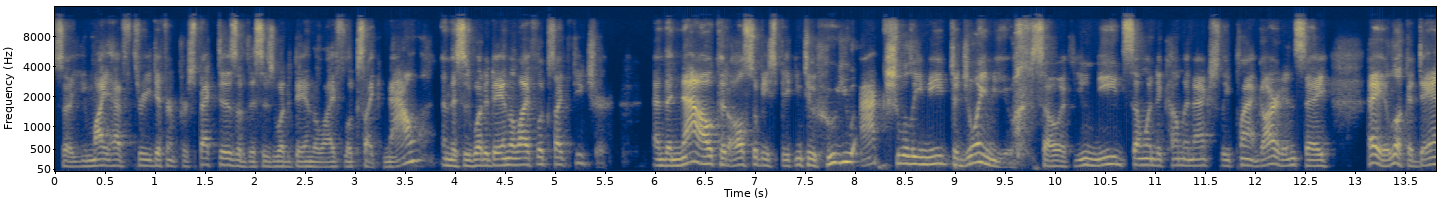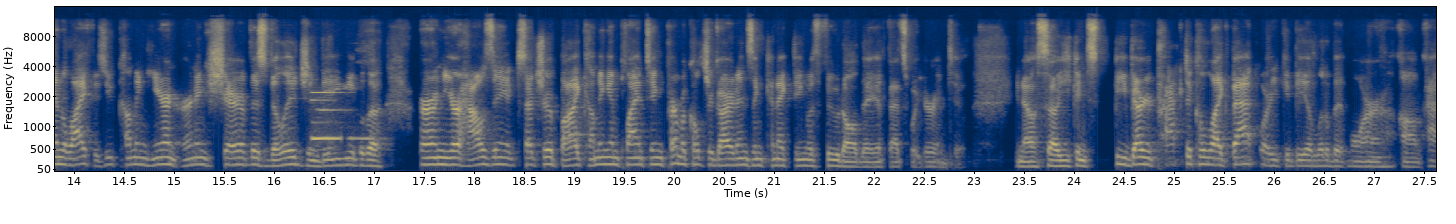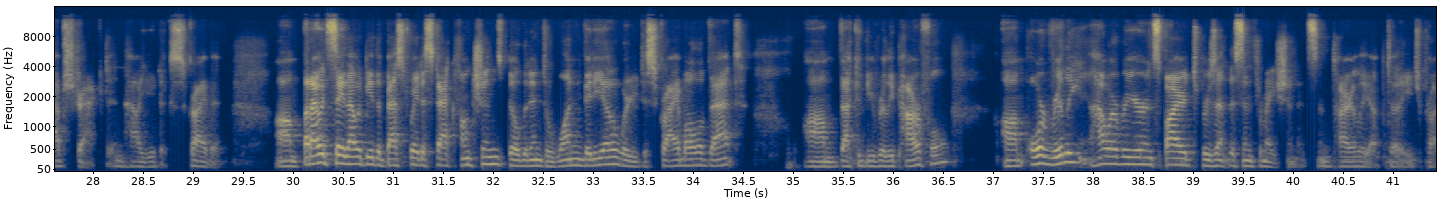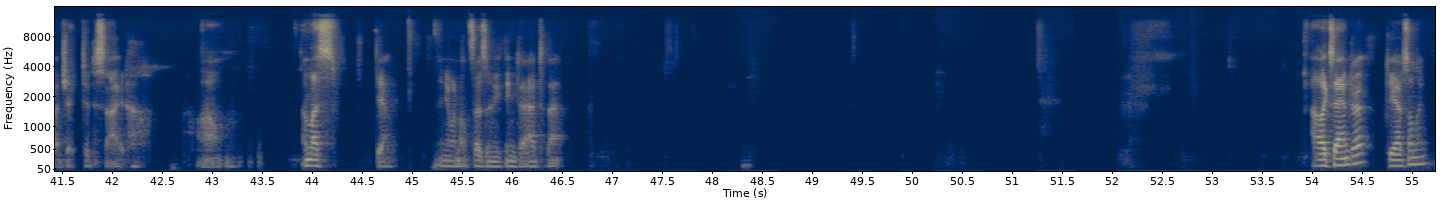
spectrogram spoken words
So you might have three different perspectives of this is what a day in the life looks like now, and this is what a day in the life looks like future. And then now could also be speaking to who you actually need to join you. So if you need someone to come and actually plant gardens, say, hey, look, a day in the life is you coming here and earning share of this village and being able to earn your housing, etc., by coming and planting permaculture gardens and connecting with food all day if that's what you're into. You know, so you can be very practical like that, or you could be a little bit more um, abstract in how you describe it. Um, but I would say that would be the best way to stack functions, build it into one video where you describe all of that um, that could be really powerful. Um, or really, however you're inspired to present this information. It's entirely up to each project to decide. Um, unless, yeah, anyone else has anything to add to that. Alexandra, do you have something?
